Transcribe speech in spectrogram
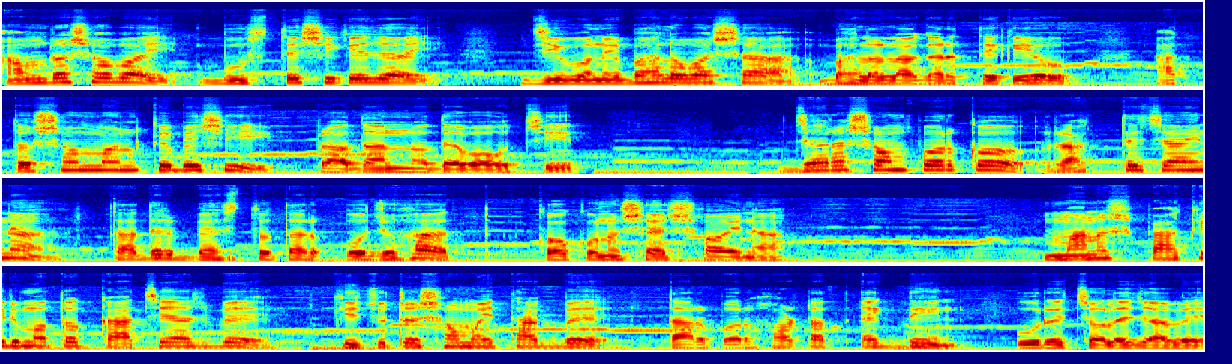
আমরা সবাই বুঝতে শিখে যাই, জীবনে ভালোবাসা ভালো লাগার থেকেও আত্মসম্মানকে বেশি প্রাধান্য দেওয়া উচিত। যারা সম্পর্ক রাখতে চায় না, তাদের ব্যস্ততার অজুহাত কখনো শেষ হয় না। মানুষ পাখির মতো কাছে আসবে, কিছুটা সময় থাকবে, তারপর হঠাৎ একদিন উড়ে চলে যাবে।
